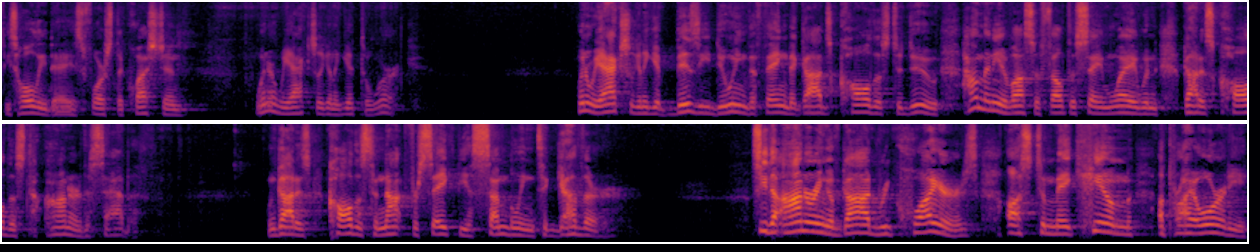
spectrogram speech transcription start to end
These holy days force the question when are we actually going to get to work? When are we actually going to get busy doing the thing that God's called us to do? How many of us have felt the same way when God has called us to honor the Sabbath? When God has called us to not forsake the assembling together? See, the honoring of God requires us to make Him a priority,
